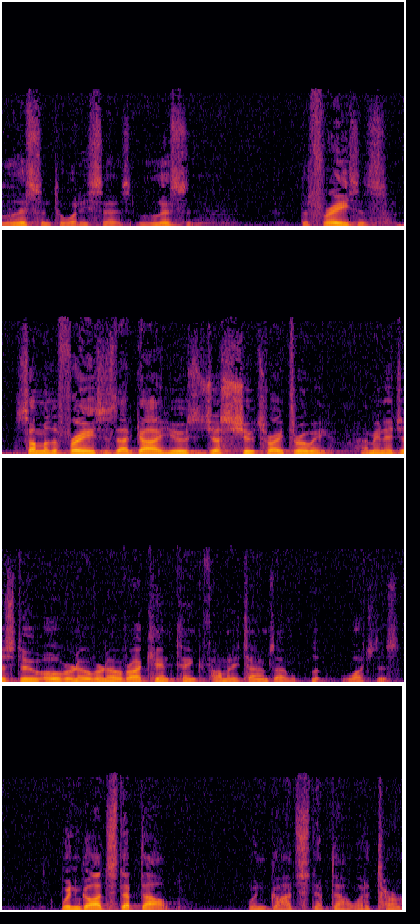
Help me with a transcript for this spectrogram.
Listen to what he says. Listen. The phrases, some of the phrases that guy uses just shoots right through me. I mean, they just do over and over and over. I can't think of how many times I've watched this. When God stepped out. When God stepped out. What a term.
